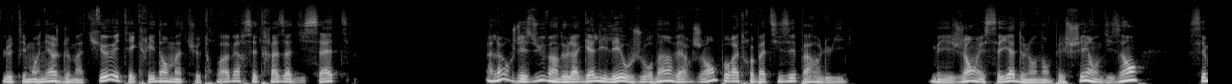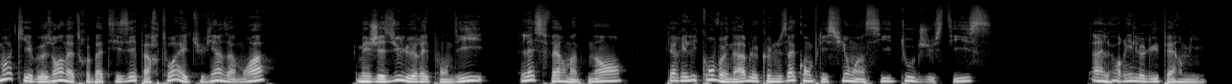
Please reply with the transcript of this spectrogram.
Le témoignage de Matthieu est écrit dans Matthieu 3, versets 13 à 17. Alors Jésus vint de la Galilée au Jourdain vers Jean pour être baptisé par lui. Mais Jean essaya de l'en empêcher en disant C'est moi qui ai besoin d'être baptisé par toi et tu viens à moi. Mais Jésus lui répondit Laisse faire maintenant, car il est convenable que nous accomplissions ainsi toute justice. Alors il le lui permit.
